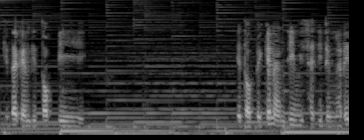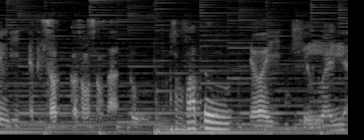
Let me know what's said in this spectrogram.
kita ganti topik. Ya topiknya nanti bisa didengerin di episode 001 01. yoi tunggu aja.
